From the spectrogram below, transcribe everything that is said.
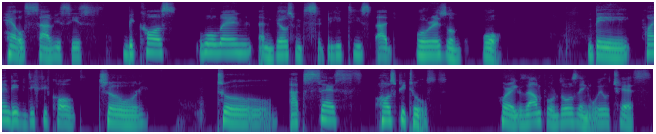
health services because women and girls with disabilities are the poorest of the poor. They find it difficult to to access hospitals, for example, those in wheelchairs.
